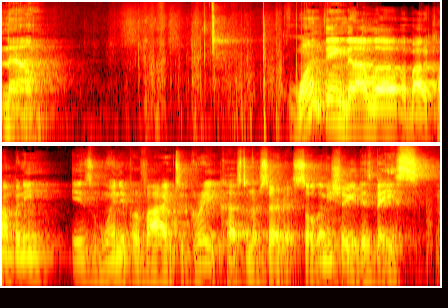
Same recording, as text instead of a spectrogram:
Now, one thing that I love about a company is when it provides great customer service. So let me show you this base.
